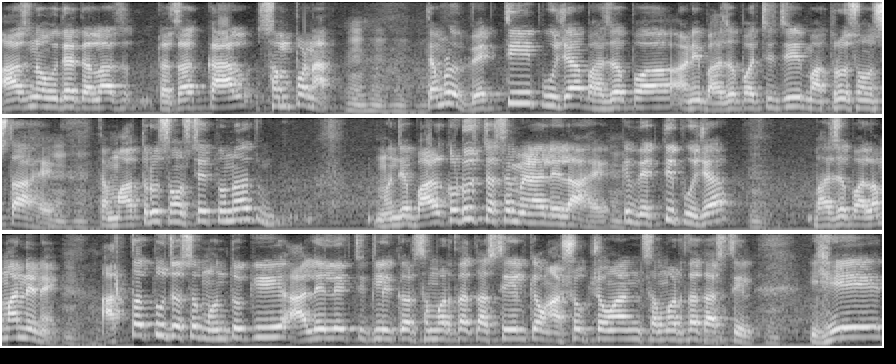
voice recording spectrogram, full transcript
आज न उद्या त्याला त्याचा काल संपणार. त्यामुळे व्यक्ती पूजा भाजप आणि भाजपाची जी मातृसंस्था आहे त्या मातृसंस्थेतूनच म्हणजे बाळकडूच तसं मिळालेलं आहे की व्यक्तिपूजा भाजपाला मान्य नाही. आता तू जसं म्हणतो की आलेले चिखलीकर समर्थक असतील किंवा अशोक चव्हाण समर्थक असतील हे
